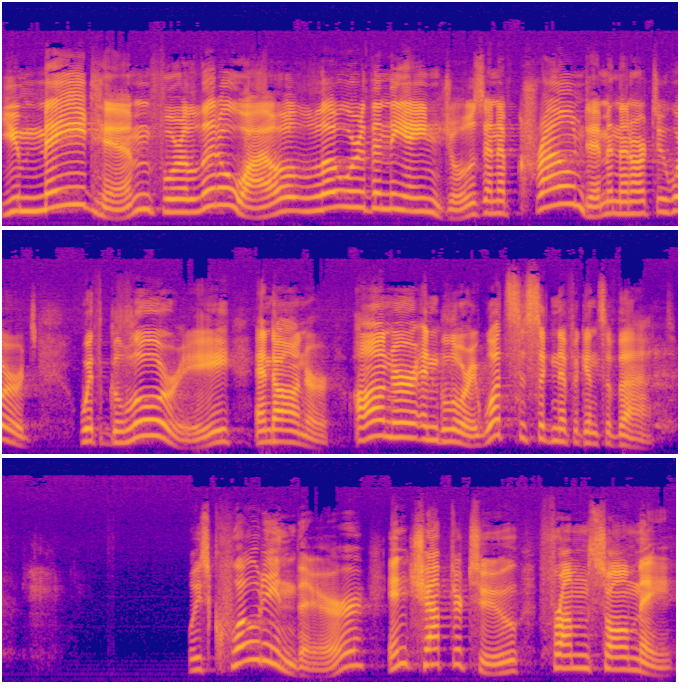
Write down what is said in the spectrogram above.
You made him for a little while lower than the angels and have crowned him, and then our two words, with glory and honor honor and glory. What's the significance of that? Well, he's quoting there in chapter 2 from Psalm 8.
